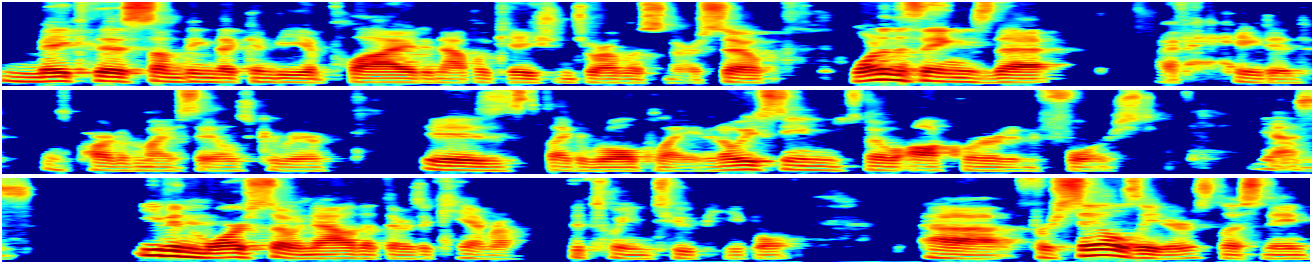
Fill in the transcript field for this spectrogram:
make this something that can be applied in application to our listeners. So, one of the things that I've hated as part of my sales career is like role playing. It always seems so awkward and forced. Yes. Even more so now that there's a camera between two people. Uh, for sales leaders listening,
